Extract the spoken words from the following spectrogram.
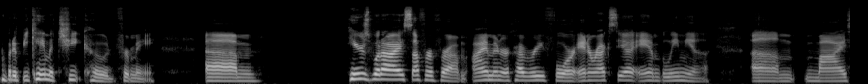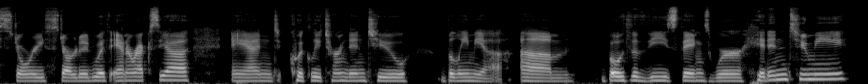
but it became a cheat code for me. Um, here's what I suffer from I'm in recovery for anorexia and bulimia. Um, my story started with anorexia and quickly turned into bulimia. Um, both of these things were hidden to me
